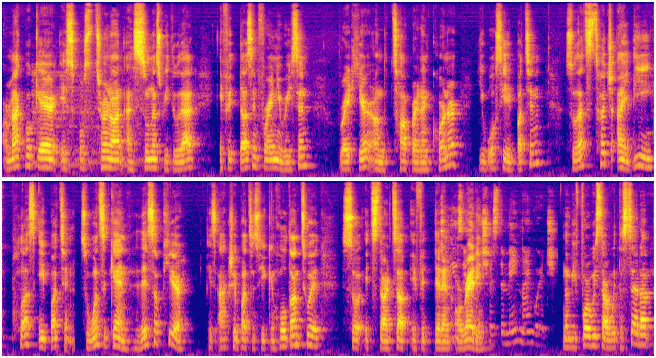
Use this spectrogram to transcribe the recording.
our MacBook Air is supposed to turn on as soon as we do that. If it doesn't for any reason, right here on the top right hand corner, you will see a button. So that's Touch ID plus a button. So once again, this up here is actually a button. So you can hold on to it so it starts up if it didn't already. Now before we start with the setup,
